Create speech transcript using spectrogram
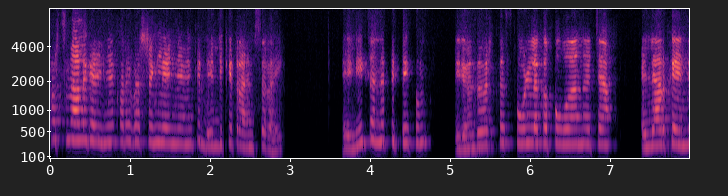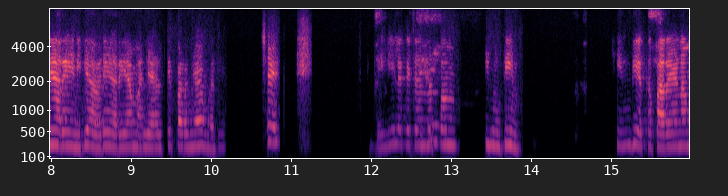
കുറച്ച് നാൾ കഴിഞ്ഞ കുറെ വർഷങ്ങൾ കഴിഞ്ഞ് ഞങ്ങൾക്ക് ഡൽഹിക്ക് ട്രാൻസ്ഫർ ആയി. ഡൽഹി ചെന്നപ്പോഴത്തേക്കും തിരുവനന്തപുരത്തെ സ്കൂളിലൊക്കെ പോവാന്ന് വെച്ചാൽ എല്ലാവർക്കും എന്നെ അറിയാം എനിക്ക് അവരെ അറിയാം മലയാളത്തിൽ പറഞ്ഞാൽ മതി. പക്ഷേ ഡൽഹിയിലൊക്കെ ചെന്നപ്പം ഹിന്ദിയും ഹിന്ദിയൊക്കെ പറയണം.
